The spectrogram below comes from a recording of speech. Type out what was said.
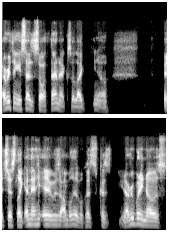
everything he says is so authentic. So like you know, it's just like, and then he, it was unbelievable because because you know everybody knows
